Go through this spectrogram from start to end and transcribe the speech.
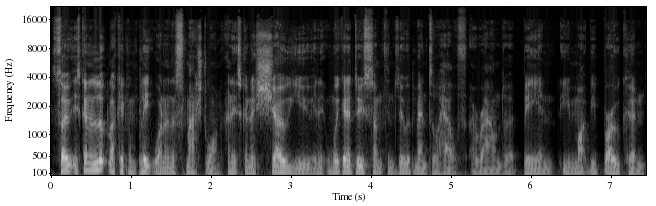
So it's going to look like a complete one and a smashed one, and it's going to show you. And we're going to do something to do with mental health around being you might be broken,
